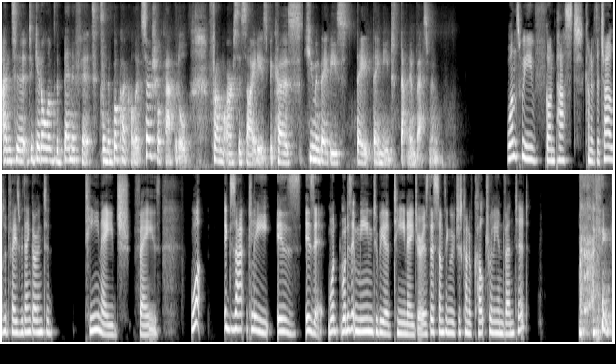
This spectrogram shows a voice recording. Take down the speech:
and to, to get all of the benefit. In the book, I call it social capital from our societies because human babies, they, they need that investment. Once we've gone past kind of the childhood phase, we then go into teenage phase. What exactly is is it? What what does it mean to be a teenager? Is this something we've just kind of culturally invented? I think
